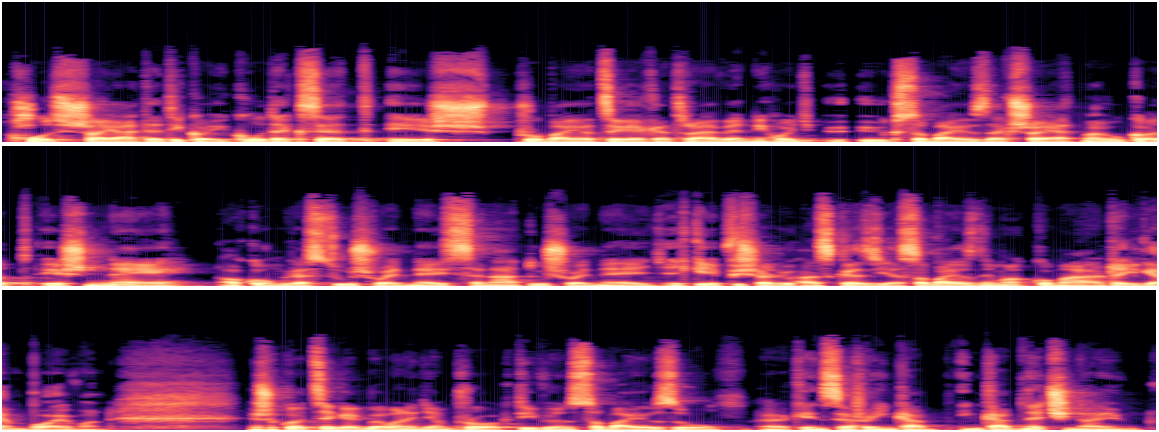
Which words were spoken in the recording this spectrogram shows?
hoz saját etikai kódexet, és próbálja a cégeket rávenni, hogy ők szabályozzák saját magukat, és ne a kongresszus, vagy ne egy szenátus, vagy ne egy, egy képviselőház kezdje szabályozni, mert akkor már régen baj van. És akkor a cégekben van egy ilyen proaktív, önszabályozó kényszer, hogy inkább, inkább ne csináljunk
